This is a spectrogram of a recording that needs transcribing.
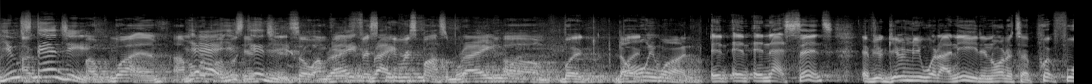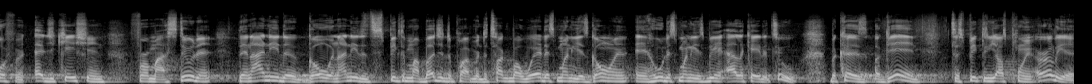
You stingy. I, well, I am. I'm Yeah, a Republican. you stingy. So I'm very Right, fiscally right. responsible. Right. Um, but the only one. in, in, in that sense, if you're giving me what I need in order to put forth an education for my student, then I need to go and I need to speak to my budget department to talk about where this money is going and who this money is being allocated to. Because again, to speak to y'all's point earlier,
